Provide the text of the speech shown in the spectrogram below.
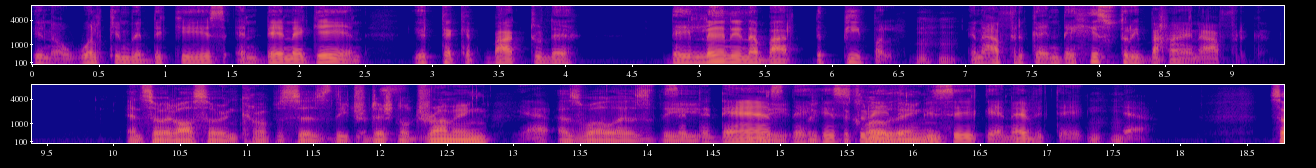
you know, working with the kids. And then again, you take it back to the, they learning about the people Mhm. in Africa and the history behind Africa. And so it also encompasses the traditional drumming Yeah. as well as So the the dance, the- the, the- the history, the, clothing. music, and everything. Mhm. Yeah. So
